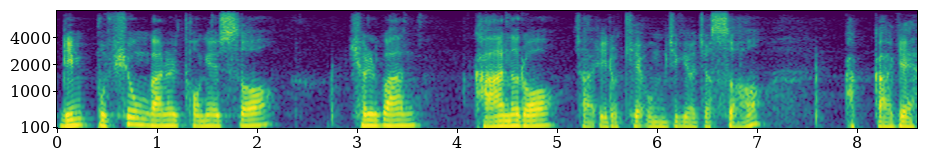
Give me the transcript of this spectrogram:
림프 흉관을 통해서 혈관 간으로 자 이렇게 움직여져서 각각의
